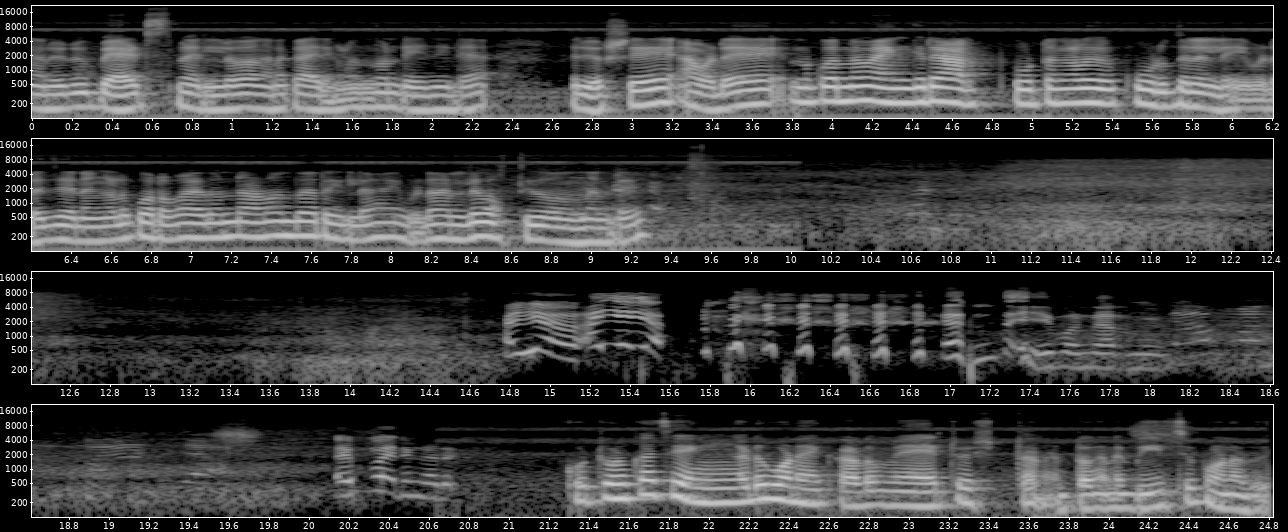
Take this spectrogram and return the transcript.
അങ്ങനെ ഒരു ബാഡ് സ്മെല്ലോ അങ്ങനെ കാര്യങ്ങളൊന്നും ഉണ്ടായിരുന്നില്ല. പക്ഷേ അവിടെ എന്നൊക്കെ പറഞ്ഞാൽ ഭയങ്കര ആൾക്കൂട്ടങ്ങൾ കൂടുതലല്ലേ? ഇവിടെ ജനങ്ങൾ കുറവായതുകൊണ്ടാണോ എന്താ അറിയില്ല. ഇവിടെ നല്ല വൃത്തി തോന്നുന്നുണ്ട്. അയ്യോ അയ്യോ എന്താ ഈ കുട്ടികൾക്ക് ആ ചെങ്ങട് പോണേക്കാളും ഏറ്റവും ഇഷ്ടമാണ് കേട്ടോ അങ്ങനെ ബീച്ച് പോണത്.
